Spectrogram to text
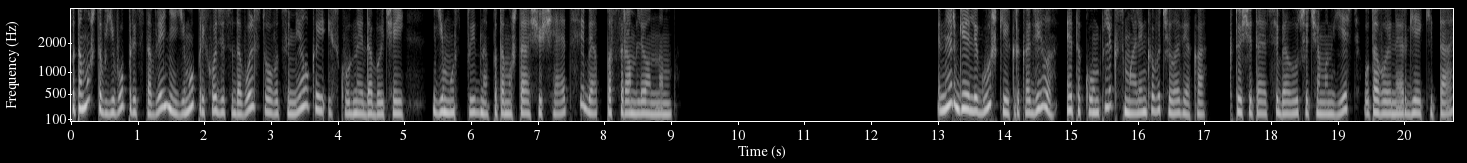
Потому что в его представлении ему приходится довольствоваться мелкой и скудной добычей — Ему стыдно, потому что ощущает себя посрамленным. Энергия лягушки и крокодила — это комплекс маленького человека. Кто считает себя лучше, чем он есть, у того энергия кита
